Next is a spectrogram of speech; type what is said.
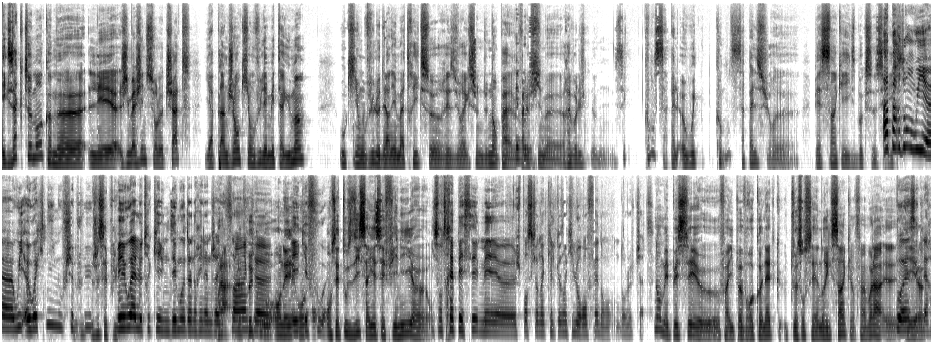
exactement comme euh, les, j'imagine sur le chat, il y a plein de gens qui ont vu les méta-humains ou qui ont vu le dernier Matrix euh, Resurrection, non pas, pas le film euh, Révolution. Comment ça s'appelle? Awake- Comment ça s'appelle sur euh, PS5 et Xbox Series Ah pardon, oui, euh, oui, Awakening ou je sais plus. Je sais plus. Mais ouais, le truc qui est une démo d'Unreal Engine Voilà, 5 le truc où euh, on est, et on, qui est fou. ouais. on s'est tous dit ça y est c'est fini. euh, Ils sont très PC, mais euh, je pense qu'il y en a quelques-uns qui l'auront fait dans, dans le chat. non mais PC, euh, enfin ils peuvent reconnaître que de toute façon c'est Unreal 5. Enfin voilà. euh, Ouais, c'est euh, clair.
